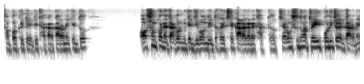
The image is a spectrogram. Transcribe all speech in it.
সম্পর্কিত এটি থাকার কারণে কিন্তু অসংখ্য নেতাকর্মীকে জীবন দিতে হয়েছে, কারাগারে থাকতে হচ্ছে এবং শুধুমাত্র এই পরিচয়ের কারণে।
